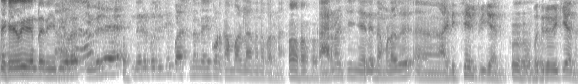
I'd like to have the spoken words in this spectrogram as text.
ബിഹേവ് ചെയ്യേണ്ട രീതികൾ. ഇവരെ നിർബന്ധിച്ച് ഭക്ഷണം വരെ കൊടുക്കാൻ പാടില്ല എന്നാണ് പറഞ്ഞത്. കാരണം വെച്ച് കഴിഞ്ഞാൽ നമ്മളത് അടിച്ചേൽപ്പിക്കാന്ന് ഉപദ്രവിക്കാന്ന്.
